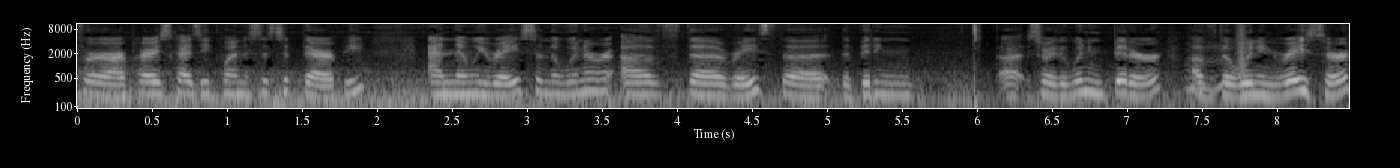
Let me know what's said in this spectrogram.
for our Prairie Skies Equine Assisted Therapy, and then we race. And the winner of the race, the the bidding, uh, sorry, the winning bidder of the winning racer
